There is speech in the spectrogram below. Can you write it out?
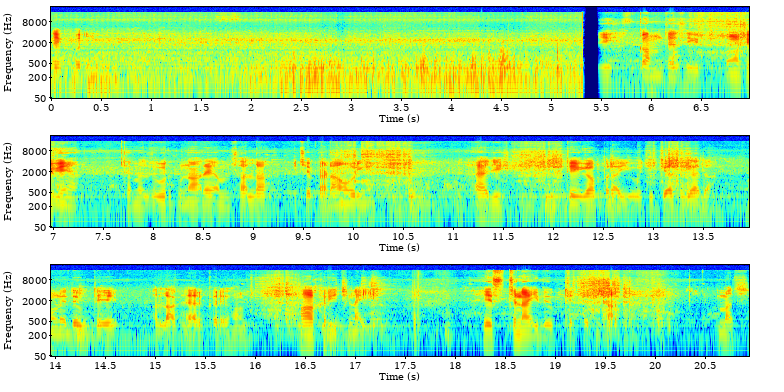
देखो जी। कम तो असी पहुँच गए हैं। ਆ ਤੇ ਮਜ਼ਦੂਰ ਬਣਾ ਰਿਹਾ ਮਸਾਲਾ, ਪਿੱਛੇ ਪੈੜਾਂ ਹੋ ਰਹੀਆਂ। ਹੈ ਜੀ, ਤੇਗਾ ਭਰਾਈ ਹੋ ਚੁੱਕਿਆ ਸੀਗਾ ਇਹਦਾ? ਹੁਣ ਇਹਦੇ ਉੱਤੇ ਅੱਲਾ ਖੈਰ ਕਰੇ ਹੁਣ। ਆਖਰੀ ਚਨਾਈ ਹੈ ਇਸ ਚਨਾਈ ਦੇ ਉੱਤੇ ਫਿਰ ਛੱਤ। ਬਸ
